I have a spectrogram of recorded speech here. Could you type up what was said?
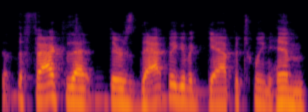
the fact that there's that big of a gap between him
